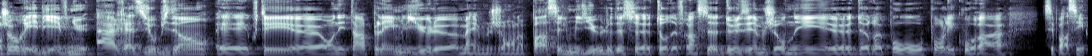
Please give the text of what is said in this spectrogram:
Bonjour et bienvenue à Radio Bidon. Euh, écoutez, euh, on est en plein milieu là, même. On a passé le milieu de ce Tour de France-là. Deuxième journée euh, de repos pour les coureurs. C'est passé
